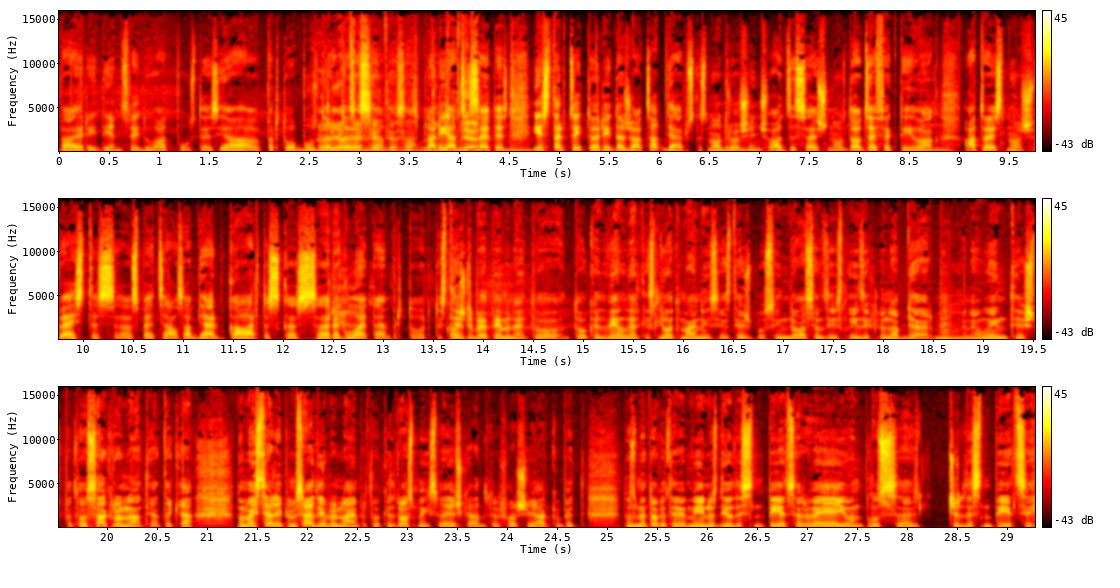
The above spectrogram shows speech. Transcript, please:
vai arī dienas vidū atpūsties. Jā, par to būs darbdevējiem jādomā. Un arī atdzesēties. Mm. Ir starp citu arī dažāds apģērbs, kas nodrošina mm. šo atdzesēšanos daudz efektīvāk. Mm. Atvēsnošs vestes, speciāls apģērba kārtas, kas regulē temperatūru. Es tieši gribēju pieminēt to, to ka viena lieta, kas ļoti mainīsies, tieši būs Indo aizsardzības līdzekļi un apģērbi. Mm. Ja Linda tieši par to sāk runāt. Jā, tā kā, nu, mēs arī pirms raidījuma runājām par to, ka drosmīgs vējš kādu tur forši jaka, bet nozīmē to, ka tev ir mīnus 25 ar vēju un plus 45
